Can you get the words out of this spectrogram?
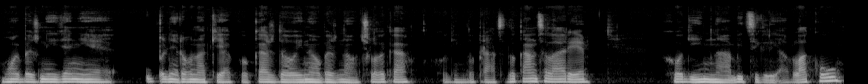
Môj bežný deň je úplne rovnaký ako každého iného bežného človeka. Chodím do práce do kancelárie, chodím na bicykli a vlaku.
